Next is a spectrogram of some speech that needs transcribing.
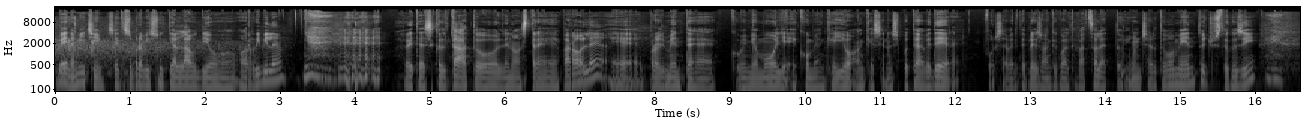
Bene amici, siete sopravvissuti all'audio orribile. Avete ascoltato le nostre parole e probabilmente come mia moglie e come anche io, anche se non si poteva vedere, forse avrete preso anche qualche fazzoletto in un certo momento, giusto così.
